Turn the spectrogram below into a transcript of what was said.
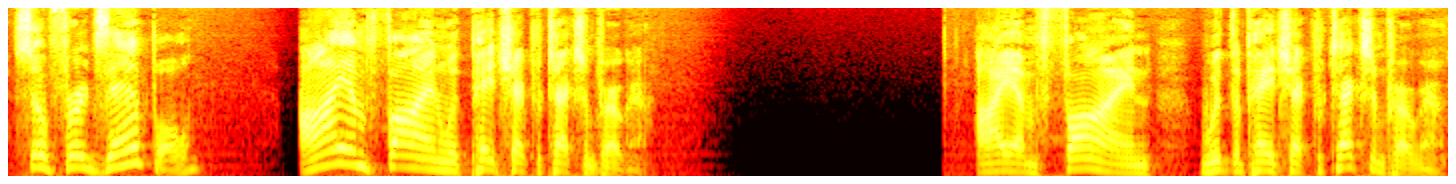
So for example, I am fine with paycheck protection program. I am fine with the paycheck protection program.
